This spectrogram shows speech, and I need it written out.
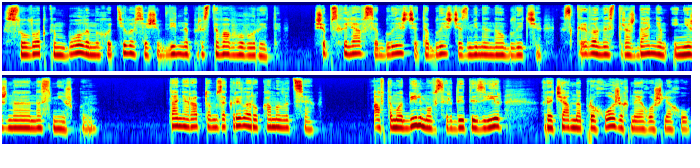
з солодким болем і хотілося, щоб він не переставав говорити, щоб схиляв все ближче та ближче змінене обличчя, скривлене стражданням і ніжною насмішкою. Таня раптом закрила руками лице. Автомобіль, мов сердитий звір, речав на прохожих на його шляху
